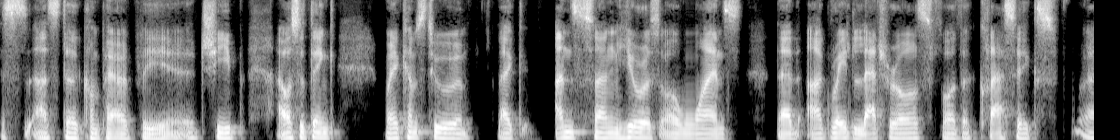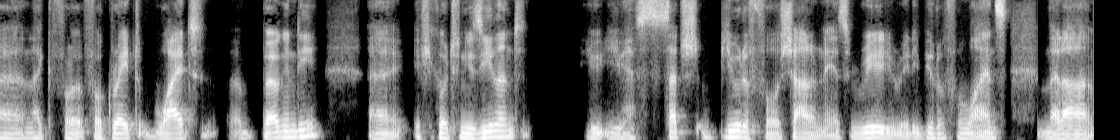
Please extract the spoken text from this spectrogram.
is, are still comparably uh, cheap. I also think when it comes to like unsung heroes or wines, that are great laterals for the classics, uh, like for, for great white uh, Burgundy. Uh, if you go to New Zealand, you, you have such beautiful Chardonnays, really, really beautiful wines that are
